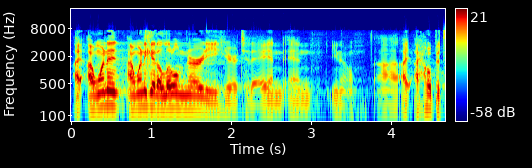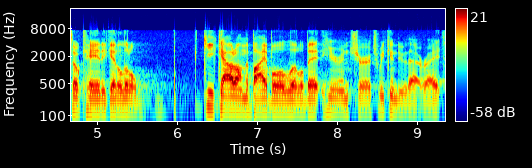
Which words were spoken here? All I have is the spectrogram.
I want to I want to get a little nerdy here today, and and you know uh, I, I hope it's okay to get a little geek out on the Bible a little bit here in church. We can do that, right?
